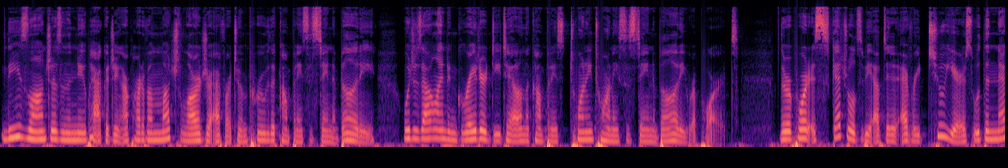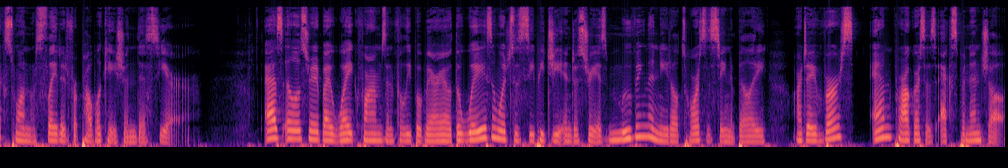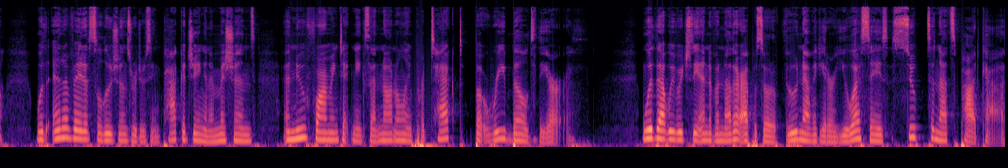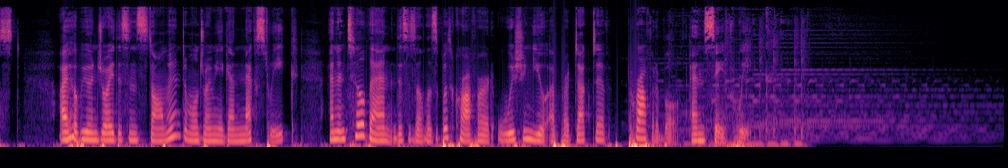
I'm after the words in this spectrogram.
These launches and the new packaging are part of a much larger effort to improve the company's sustainability, which is outlined in greater detail in the company's 2020 sustainability report. The report is scheduled to be updated every two years, with the next one slated for publication this year. As illustrated by Wyke Farms and Filippo Berio, the ways in which the CPG industry is moving the needle towards sustainability are diverse and progress is exponential, with innovative solutions reducing packaging and emissions, and new farming techniques that not only protect but rebuild the earth. With that, we reach the end of another episode of Food Navigator USA's Soup to Nuts podcast. I hope you enjoyed this installment and will join me again next week. And until then, this is Elizabeth Crawford wishing you a productive, profitable, and safe week.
